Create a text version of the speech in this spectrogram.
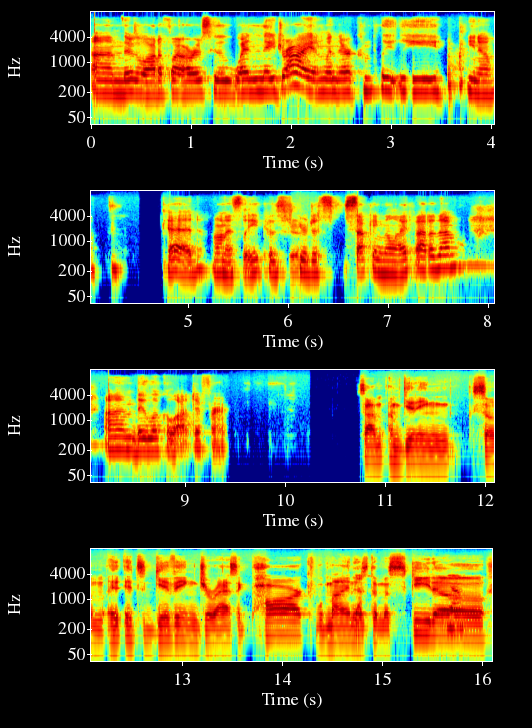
Um, there's a lot of flowers who, when they dry and when they're completely, you know, dead, honestly, because yeah. you're just sucking the life out of them, um, they look a lot different. So I'm, I'm getting some. It's giving Jurassic Park. Mine is the mosquito. Yeah.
